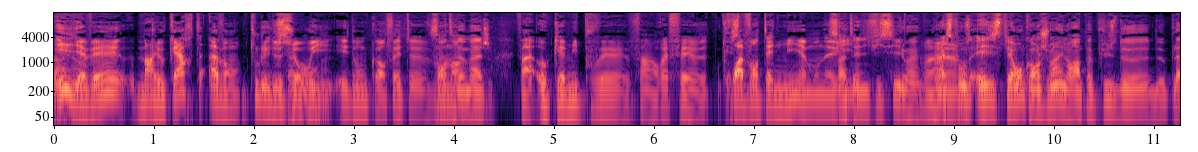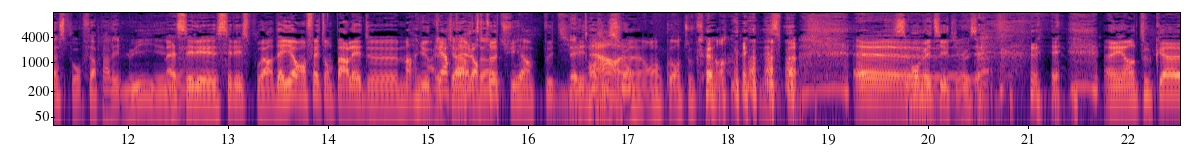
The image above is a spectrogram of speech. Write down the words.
Et il y avait Mario Kart avant, tous les deux sur Wii, et donc en fait euh, vendre, dommage. enfin Okami pouvait, enfin aurait fait euh, trois ventes et demie à mon Ça a avis. été difficile, ouais. Et espérons qu'en juin, il aura un peu plus de, de place pour faire parler de lui. Bah, euh, c'est c'est l'espoir. D'ailleurs, en fait, on parlait de Mario, Mario Kart. Kart, Alors toi, hein. tu es un petit transition. euh, en, en tout cas, n'est-ce pas? Euh, c'est mon métier qui veut ça. Et en tout cas,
